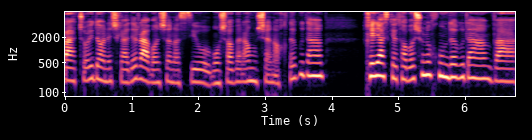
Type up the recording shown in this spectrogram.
بچه های دانشکده روانشناسی و مشاورمون شناخته بودم خیلی از کتاباشون رو خونده بودم و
